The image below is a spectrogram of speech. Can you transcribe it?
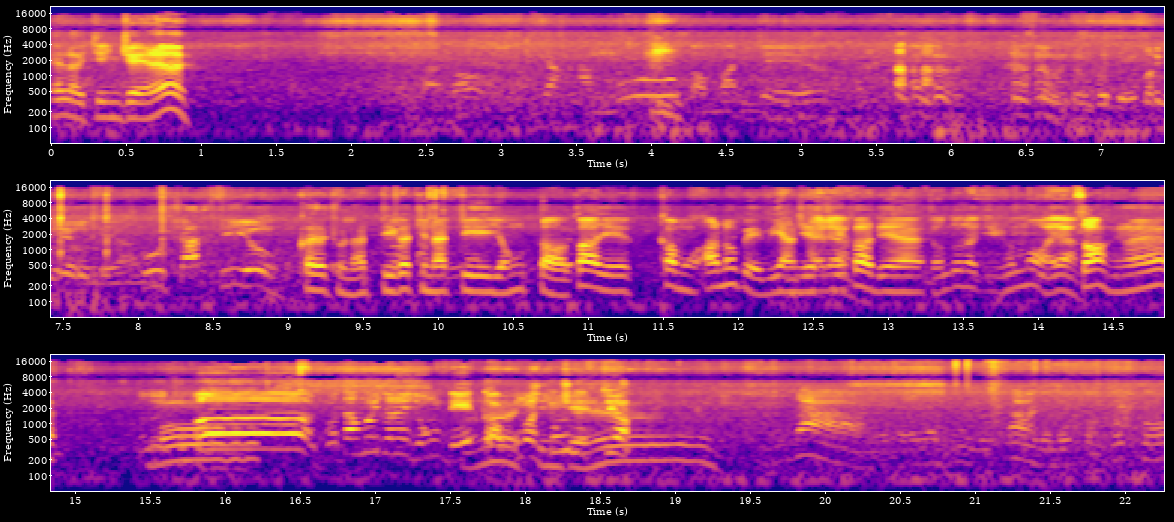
Sẽ là chinh chuyện nữa. Cái chỗ nát đi cái chỗ nát đi dùng tờ có gì có một anh nó về biển gì thế có gì Chúng tôi là chỉ không mỏi à. sao hả mua của ta mới cho nên dùng để tờ tổng mà chuyện chung được chưa? nữa Ta. Ta là một tờ tốt to.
